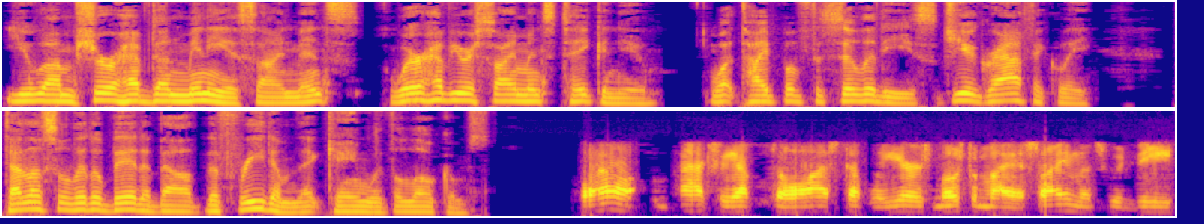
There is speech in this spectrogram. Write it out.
You, I'm sure, have done many assignments. Where have your assignments taken you? What type of facilities geographically? Tell us a little bit about the freedom that came with the locums. Well, actually up to the last couple of years, most of my assignments would be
